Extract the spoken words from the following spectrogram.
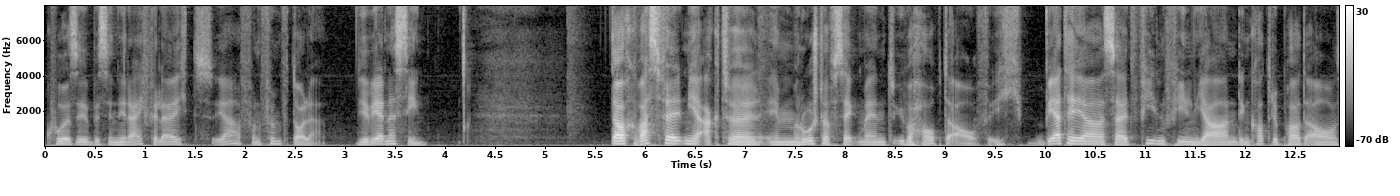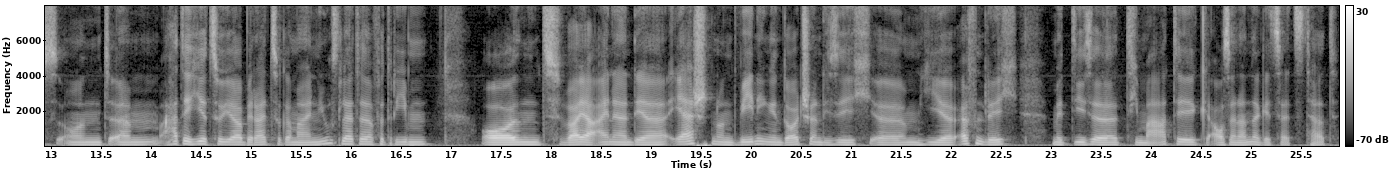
Kurse bis in den Bereich vielleicht ja, von 5 Dollar. Wir werden es sehen. Doch was fällt mir aktuell im Rohstoffsegment überhaupt auf? Ich werte ja seit vielen, vielen Jahren den COD Report aus und ähm, hatte hierzu ja bereits sogar ein Newsletter vertrieben und war ja einer der ersten und wenigen in Deutschland, die sich ähm, hier öffentlich mit dieser Thematik auseinandergesetzt hat.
